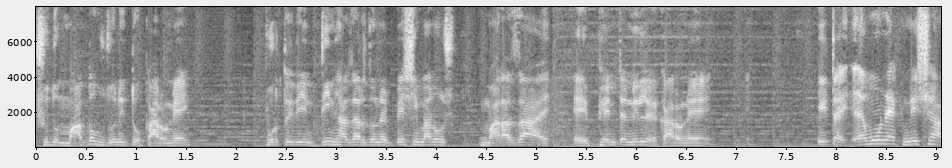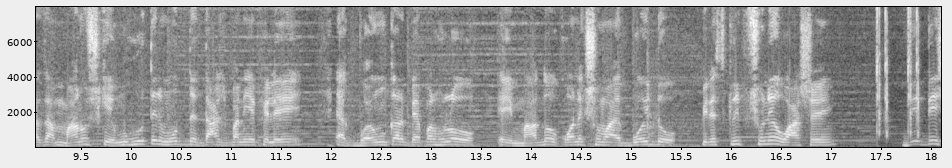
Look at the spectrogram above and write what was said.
শুধু মাদকজনিত কারণে। প্রতিদিন তিন হাজার জনের বেশি মানুষ মারা যায় এই ফেন্টানিলের কারণে। এটা এমন এক নেশা যা মানুষকে মুহূর্তের মধ্যে দাস বানিয়ে ফেলে। এক ভয়ঙ্কর ব্যাপার হলো এই মাদক অনেক সময় বৈধ প্রেসক্রিপশনেও আসে। যে দেশ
